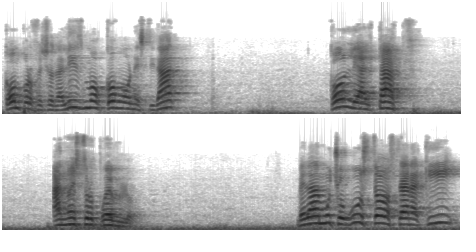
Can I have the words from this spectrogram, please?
con profesionalismo, con honestidad, con lealtad a nuestro pueblo. Me da mucho gusto estar aquí,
